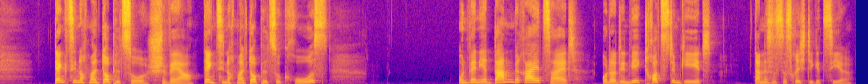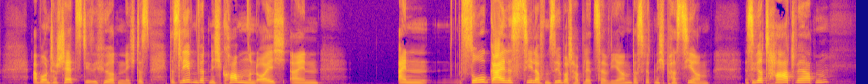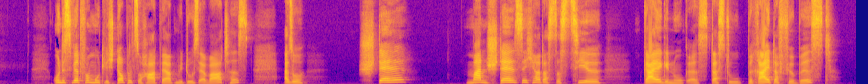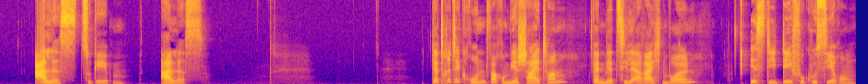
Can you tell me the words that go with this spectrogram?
denkt sie noch mal doppelt so schwer, denkt sie noch mal doppelt so groß. Und wenn ihr dann bereit seid oder den Weg trotzdem geht, dann ist es das richtige Ziel. Aber unterschätzt diese Hürden nicht. Das, das Leben wird nicht kommen und euch ein, ein so geiles Ziel auf dem Silbertablett servieren. Das wird nicht passieren. Es wird hart werden, und es wird vermutlich doppelt so hart werden, wie du es erwartest. Also stell, Mann, stell sicher, dass das Ziel geil genug ist, dass du bereit dafür bist, alles zu geben. Alles. Der dritte Grund, warum wir scheitern, wenn wir Ziele erreichen wollen, ist die Defokussierung.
